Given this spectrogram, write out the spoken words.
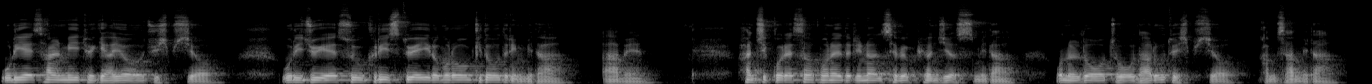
우리의 삶이 되게 하여 주십시오. 우리 주 예수 그리스도의 이름으로 기도드립니다. 아멘. 한치골에서 보내드리는 새벽 편지였습니다. 오늘도 좋은 하루 되십시오. 감사합니다.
